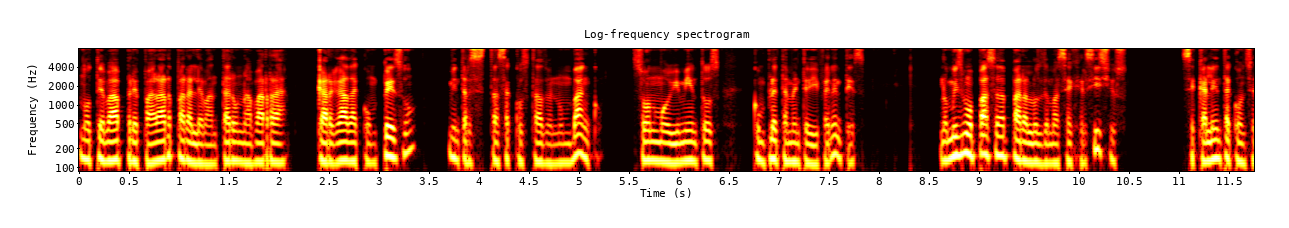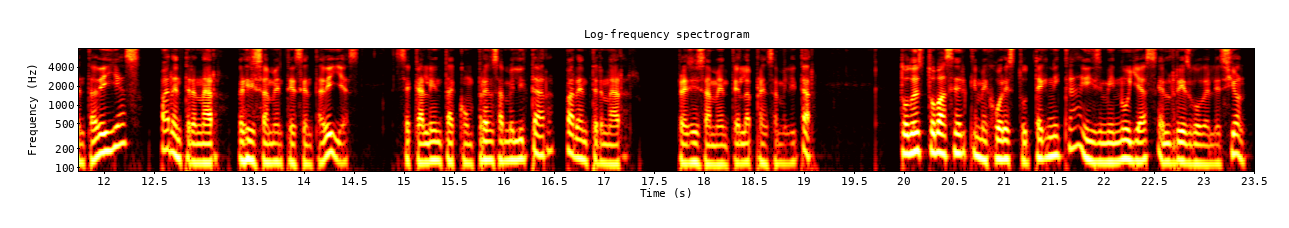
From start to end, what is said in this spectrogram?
no te va a preparar para levantar una barra cargada con peso mientras estás acostado en un banco. Son movimientos completamente diferentes. Lo mismo pasa para los demás ejercicios. Se calienta con sentadillas para entrenar precisamente sentadillas. Se calienta con prensa militar para entrenar precisamente la prensa militar. Todo esto va a hacer que mejores tu técnica y disminuyas el riesgo de lesión.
